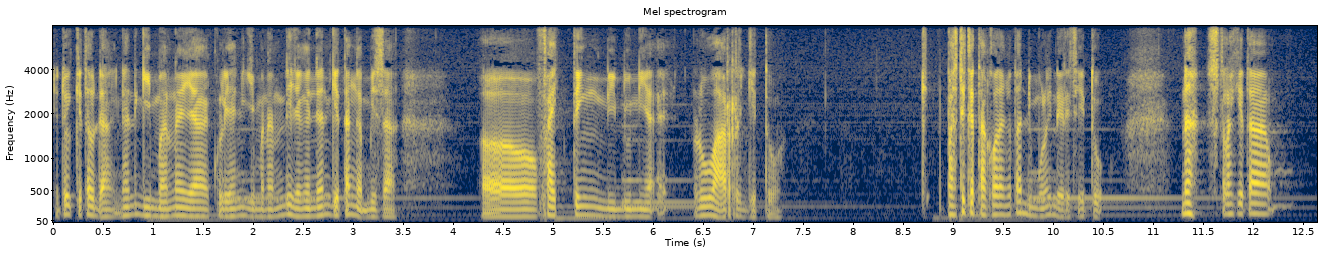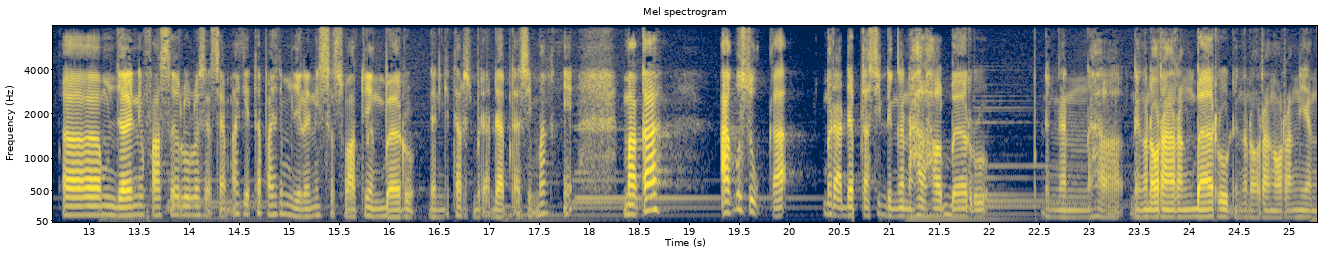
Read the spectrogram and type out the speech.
itu kita udah nanti gimana ya kuliahnya gimana? Nanti jangan-jangan kita nggak bisa uh, fighting di dunia luar gitu. Pasti ketakutan kita dimulai dari situ. Nah setelah kita uh, menjalani fase lulus SMA kita pasti menjalani sesuatu yang baru dan kita harus beradaptasi. Makanya maka aku suka beradaptasi dengan hal-hal baru dengan hal dengan orang-orang baru dengan orang-orang yang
